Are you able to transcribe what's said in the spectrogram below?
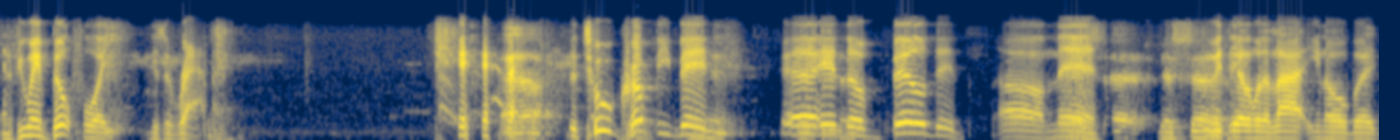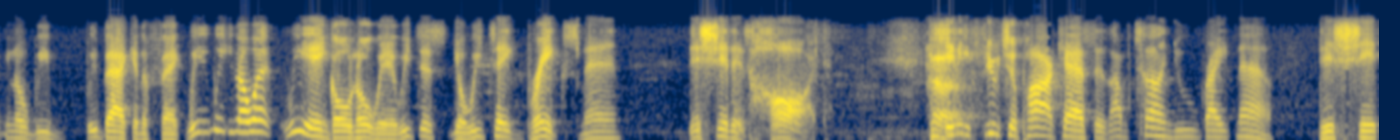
And if you ain't built for it, it's a wrap. Uh, the two grumpy men uh, in the building. Oh man, Yes, sir. Yes, we sir. dealing with a lot, you know, but you know we we back in effect. We we you know what? We ain't go nowhere. We just yo we take breaks, man. This shit is hard. Huh. Any future podcasters, I'm telling you right now, this shit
